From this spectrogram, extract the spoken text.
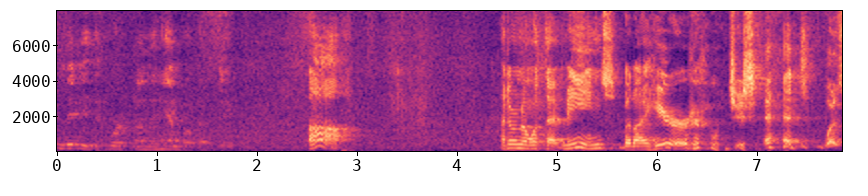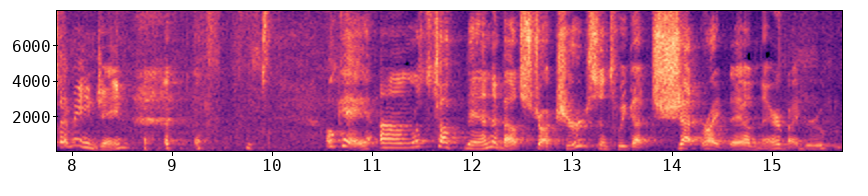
committee that worked on the handbook update. ah. I don't know what that means, but I hear what you said. What does that mean, Jane? okay, um, let's talk then about structure since we got shut right down there by Drew.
